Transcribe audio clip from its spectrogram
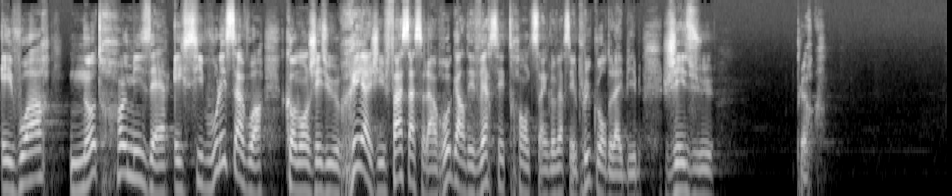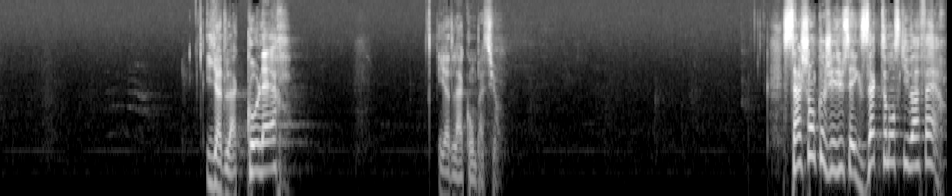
et voir notre misère. Et si vous voulez savoir comment Jésus réagit face à cela, regardez verset 35, le verset le plus court de la Bible. Jésus pleura. Il y a de la colère, il y a de la compassion. Sachant que Jésus sait exactement ce qu'il va faire.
